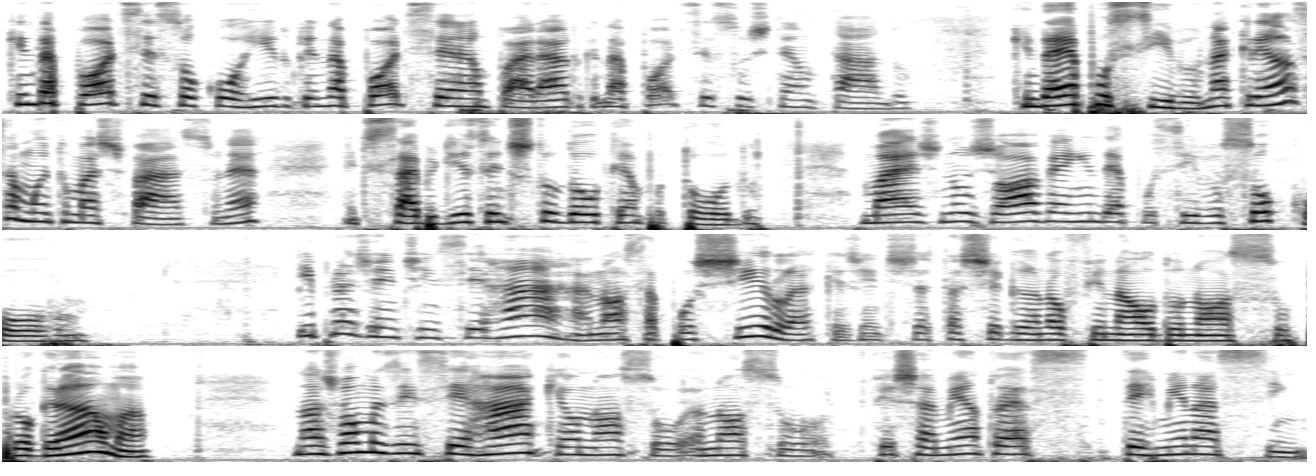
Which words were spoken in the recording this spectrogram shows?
que ainda pode ser socorrido, que ainda pode ser amparado, que ainda pode ser sustentado, que ainda é possível. Na criança é muito mais fácil, né? A gente sabe disso, a gente estudou o tempo todo. Mas no jovem ainda é possível socorro. E para a gente encerrar a nossa apostila, que a gente já está chegando ao final do nosso programa, nós vamos encerrar, que é o nosso, o nosso fechamento é, termina assim.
